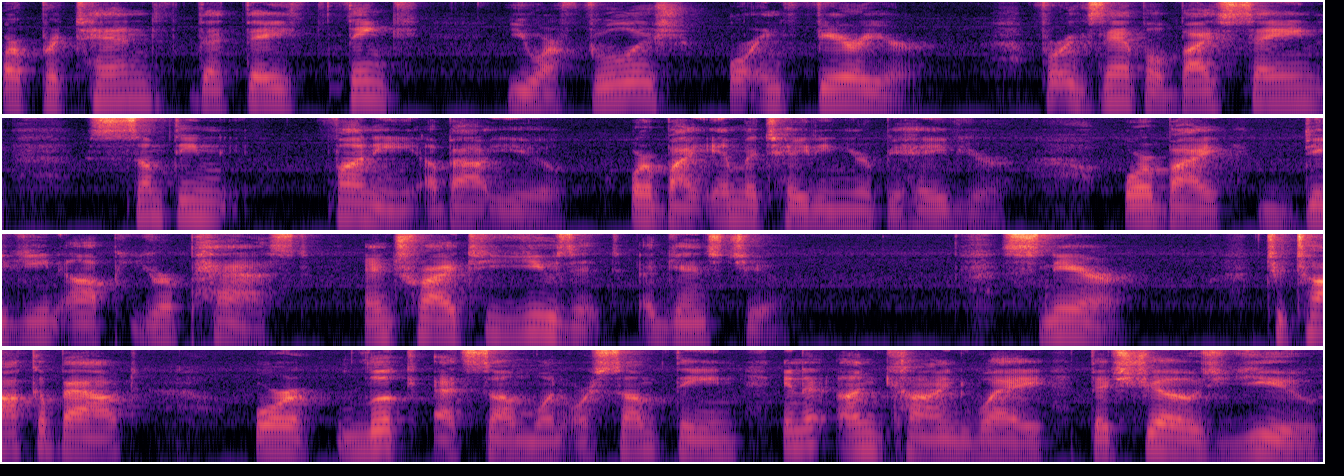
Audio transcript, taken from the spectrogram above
or pretend that they think you are foolish or inferior. For example, by saying something funny about you, or by imitating your behavior, or by digging up your past and try to use it against you. Sneer, to talk about or look at someone or something in an unkind way that shows you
